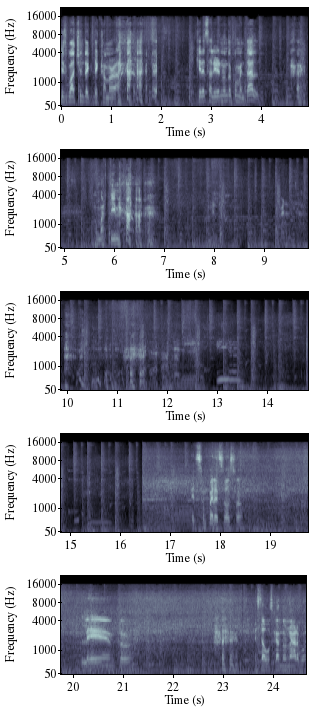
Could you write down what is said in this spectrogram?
She's watching the, the camera. ¿Quieres salir en un documental? oh, Martín. Con el hijo. Perdida. es un perezoso. Lento. Está buscando un árbol.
